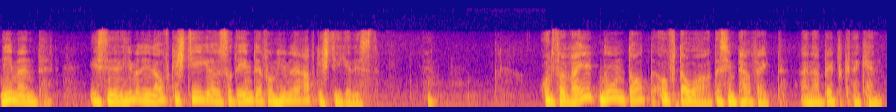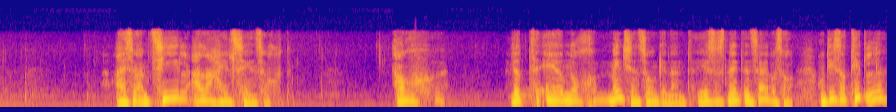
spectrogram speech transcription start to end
Niemand ist in den Himmel hinaufgestiegen, außer dem, der vom Himmel herabgestiegen ist. Und verweilt nun dort auf Dauer, das ist perfekt, ein Abebknecken. Also am Ziel aller Heilssehnsucht. Auch wird er noch Menschensohn genannt. Jesus nennt ihn selber so. Und dieser Titel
